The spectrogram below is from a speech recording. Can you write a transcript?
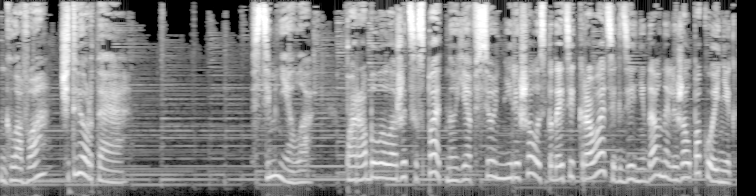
Глава четвертая. Стемнело. Пора было ложиться спать, но я все не решалась подойти к кровати, где недавно лежал покойник.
